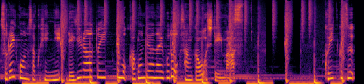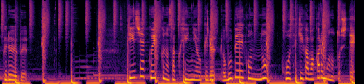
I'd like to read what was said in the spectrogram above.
それ以降の作品にレギュラーと言っても過言ではないほど参加をしています。クイックズ・グルーブ DJ クイックの作品におけるロブ・ベーコンの功績がわかるものとして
